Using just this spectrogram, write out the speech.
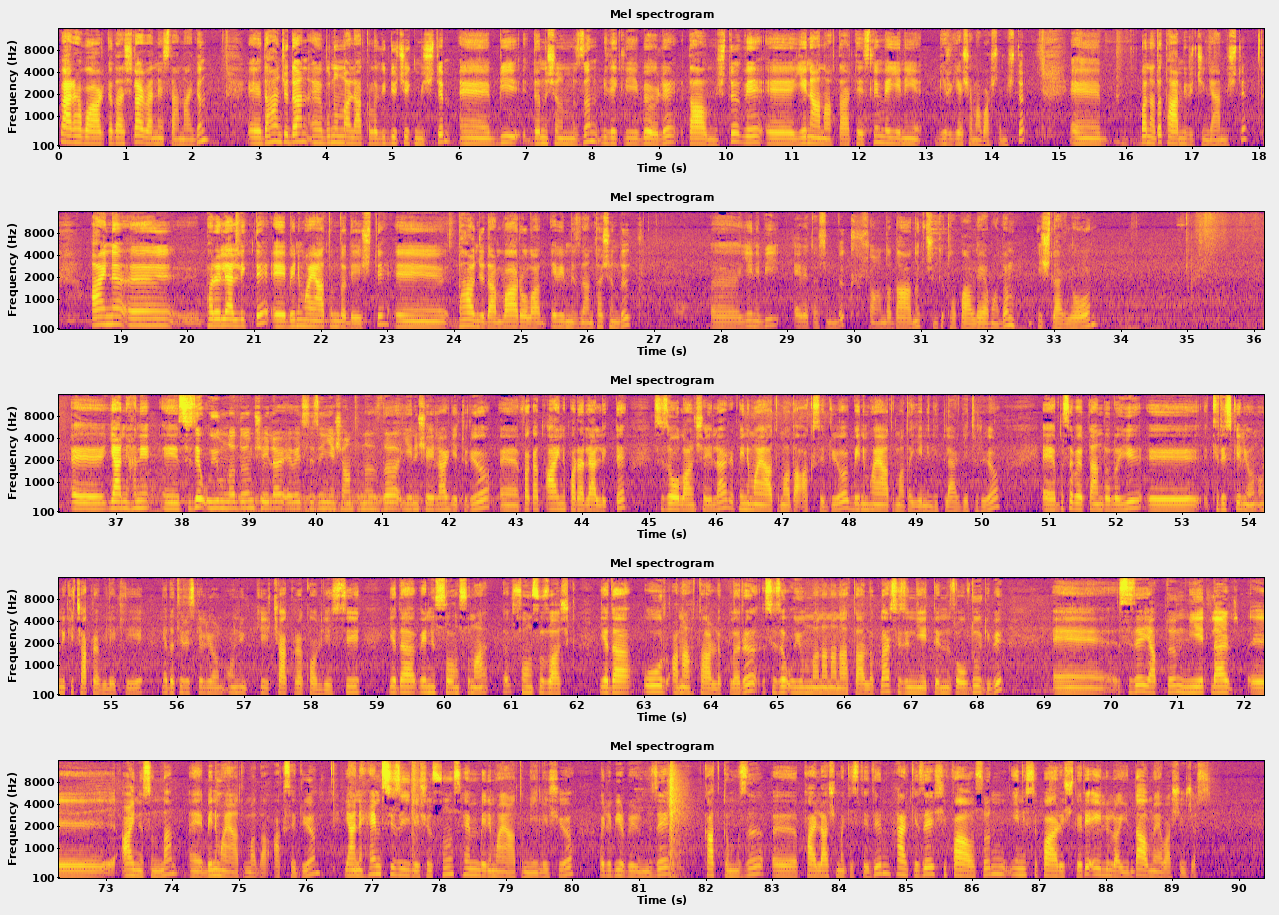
Merhaba arkadaşlar ben Neslihan Aydın. Ee, daha önceden e, bununla alakalı video çekmiştim. Ee, bir danışanımızın bilekliği böyle dağılmıştı ve e, yeni anahtar teslim ve yeni bir yaşama başlamıştı. Ee, bana da tamir için gelmişti. Aynı e, paralellikte e, benim hayatım da değişti. E, daha önceden var olan evimizden taşındık. Ee, yeni bir eve taşındık. Şu anda dağınık çünkü toparlayamadım. İşler yoğun. Ee, yani hani e, size uyumladığım şeyler evet sizin yaşantınızda yeni şeyler getiriyor. Ee, fakat aynı paralellikte size olan şeyler benim hayatıma da aksediyor. Benim hayatıma da yenilikler getiriyor. Ee, bu sebepten dolayı e, Triskelion 12 çakra bilekliği ya da Triskelion 12 çakra kolyesi ya da Venüs sonsuna, sonsuz aşk ya da uğur anahtarlıkları size uyumlanan anahtarlıklar sizin niyetleriniz olduğu gibi e, size yaptığım niyetler e, aynısından e, benim hayatıma da aksediyor. Yani hem siz iyileşiyorsunuz hem benim hayatım iyileşiyor. Öyle birbirimize katkımızı e, paylaşmak istedim. Herkese şifa olsun. Yeni siparişleri Eylül ayında almaya başlayacağız.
